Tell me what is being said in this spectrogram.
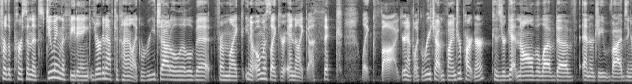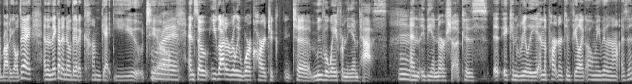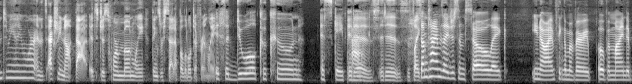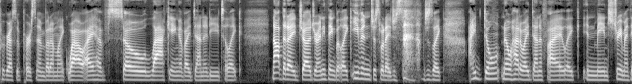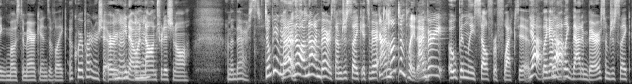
for the person that's doing the feeding, you're gonna have to kind of like reach out a little bit from like you know almost like you're in like a thick like fog. You're gonna have to like reach out and find your partner because you're getting all the loved of energy vibes in your body all day, and then they got to know they got to come get you too. Right. And so you got to really work hard to to move away from the impasse Mm. and the inertia because it, it can really and the partner can feel like oh maybe they're not as into me anymore and it's actually not that it's just hormonally things are set up a little differently It's a dual cocoon escape. It act. is it is it's like Sometimes I just am so like, you know, I think I'm a very open minded, progressive person, but I'm like, wow, I have so lacking of identity to like, not that I judge or anything, but like even just what I just said, I'm just like, I don't know how to identify like in mainstream. I think most Americans of like a queer partnership or, Mm-hmm, you know, a non traditional. I'm embarrassed. don't be But embarrassed no, I'm not embarrassed. I'm just like it's very. You're I'm, contemplating. I'm very openly self-reflective. Yeah, like I'm yeah. not like that embarrassed. I'm just like,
